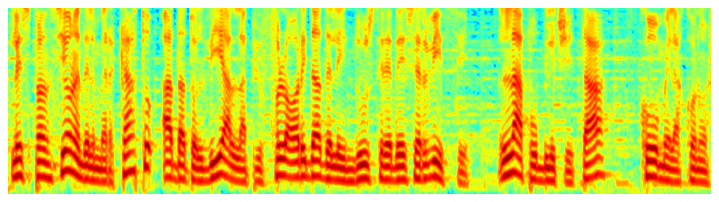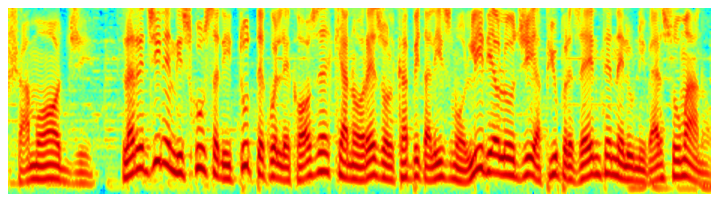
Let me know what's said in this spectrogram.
L'espansione del mercato ha dato il via alla più florida delle industrie dei servizi, la pubblicità come la conosciamo oggi. La regina indiscussa di tutte quelle cose che hanno reso il capitalismo l'ideologia più presente nell'universo umano.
